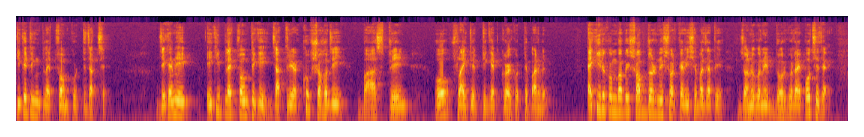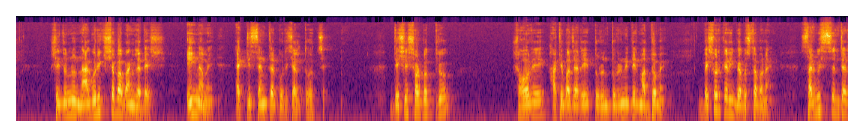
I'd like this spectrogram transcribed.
টিকেটিং প্ল্যাটফর্ম করতে যাচ্ছে, যেখানে এই একই প্ল্যাটফর্ম থেকেই যাত্রীরা খুব সহজেই বাস, ট্রেন ও ফ্লাইটের টিকিট ক্রয় করতে পারবেন। একই রকমভাবে সব ধরনের সরকারি সেবা যাতে জনগণের দোরগোড়ায় পৌঁছে যায়, সেজন্য নাগরিক সেবা বাংলাদেশ এই নামে একটি সেন্টার পরিচালিত হচ্ছে। দেশের সর্বত্র শহরে, হাটে বাজারে তরুণ তরুণীদের মাধ্যমে বেসরকারি ব্যবস্থাপনায় সার্ভিস সেন্টার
